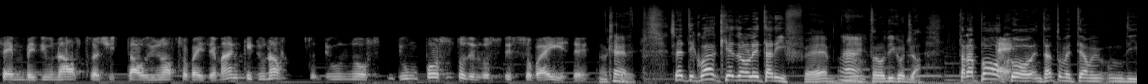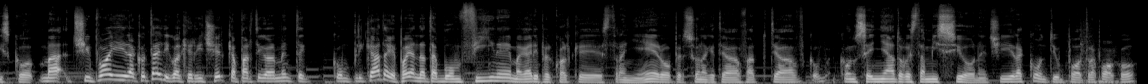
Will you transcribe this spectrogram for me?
sempre di un'altra città o di un altro paese, ma anche di un, altro- di uno- di un posto dello stesso paese. Ok. Certo. Senti, qua chiedono le tariffe, eh? Eh. te lo dico già. Tra poco, intanto mettiamo un disco, ma ci puoi raccontare di qualche ricerca particolarmente complicata che poi è andata a buon fine, magari per qualche straniero o persona che ti aveva, fatto, ti aveva co- consegnato questa missione? Ci racconti un po' tra poco?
